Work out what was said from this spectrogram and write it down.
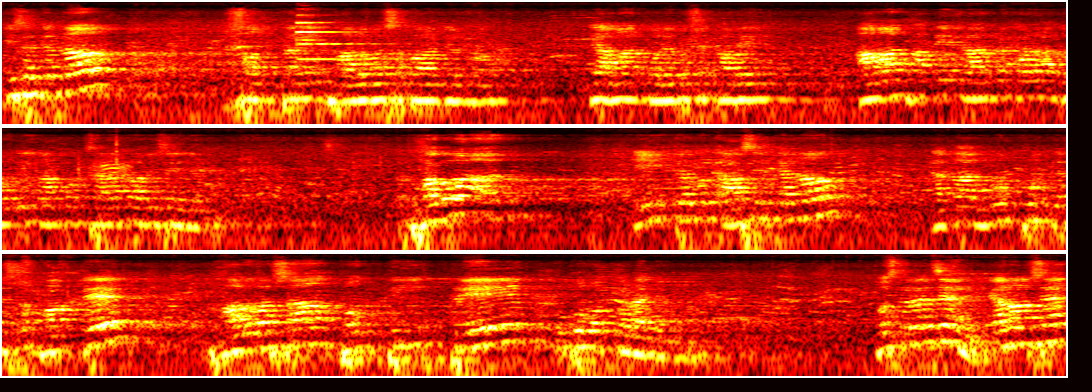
কিসের জন্য? সন্তানের ভালোবাসা পাওয়ার জন্য। যে আমার কোলে বসে খাবে, আমার হাতে রান্না করা দড়ি মাখন ছাড়াতে হবে সেই জন্য। ভগবান এই জগতে আসেন কেন? না তার মুখ্য উদ্দেশ্য ভক্তের ভালোবাসা, ভক্তি, প্রেম উপভোগ করার জন্য। বুঝতে পেরেছেন? কেন আসেন?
